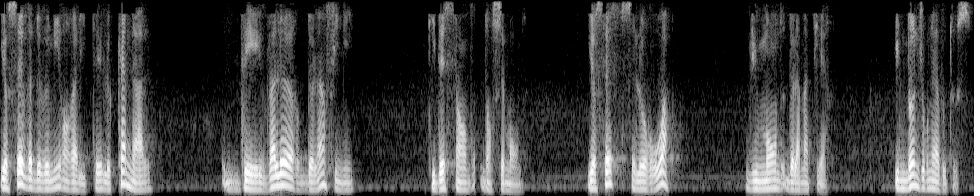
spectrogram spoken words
Yosef va devenir en réalité le canal des valeurs de l'infini qui descendent dans ce monde. Yosef, c'est le roi du monde de la matière. Une bonne journée à vous tous.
